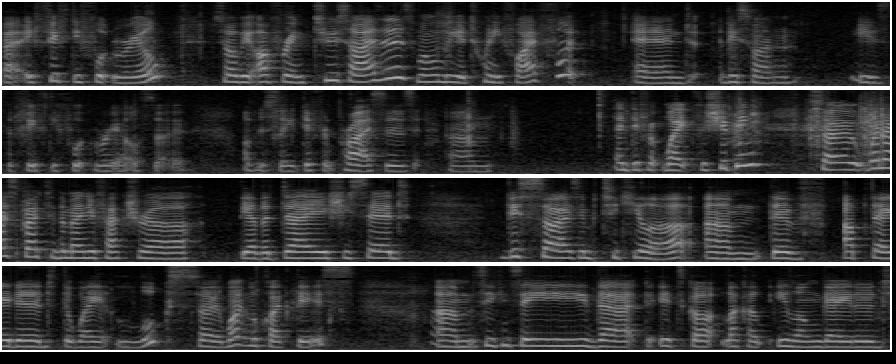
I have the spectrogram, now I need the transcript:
a 50 foot reel. So I'll be offering two sizes. One will be a 25 foot and this one is the 50 foot reel. So obviously different prices um, and different weight for shipping. So when I spoke to the manufacturer the other day she said this size in particular um, they've updated the way it looks so it won't look like this. Um, so you can see that it's got like an elongated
